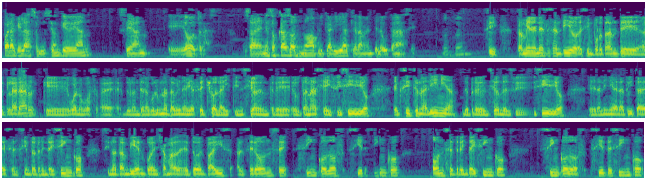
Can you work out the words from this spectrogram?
para que la solución que vean sean eh, otras. O sea, en esos casos no aplicaría claramente la eutanasia. Sí, también en ese sentido es importante aclarar que, bueno, vos eh, durante la columna también habías hecho la distinción entre eutanasia y suicidio. Existe una línea de prevención del suicidio, eh, la línea gratuita es el 135, sino también pueden llamar desde todo el país al 011 5275 1135 5275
